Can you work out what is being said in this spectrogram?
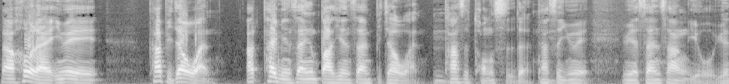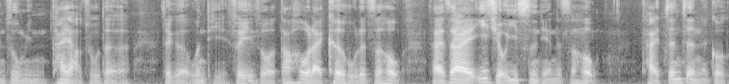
那后来因为它比较晚，啊，太平山跟八仙山比较晚，它是同时的。它是因为因为山上有原住民泰雅族的这个问题，所以说到后来克服了之后，才在一九一四年的时候，才真正能够。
